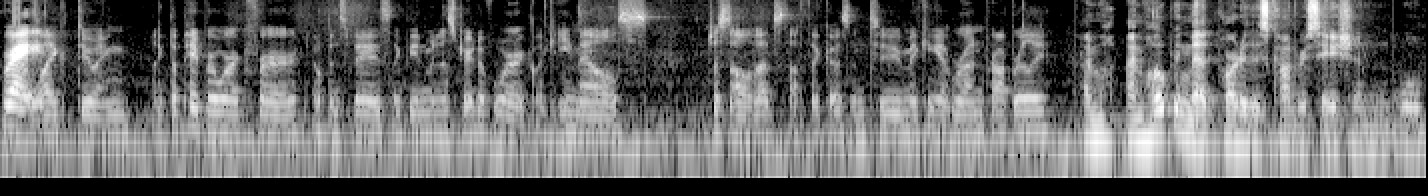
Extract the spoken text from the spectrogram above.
Right. Like doing like the paperwork for open space, like the administrative work, like emails, just all of that stuff that goes into making it run properly. I'm, I'm hoping that part of this conversation will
